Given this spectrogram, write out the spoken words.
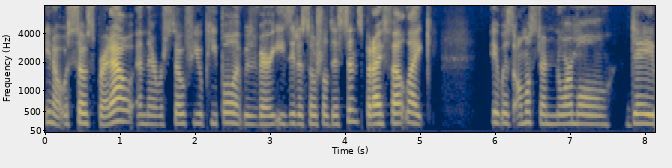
you know, it was so spread out and there were so few people. It was very easy to social distance, but I felt like it was almost a normal day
